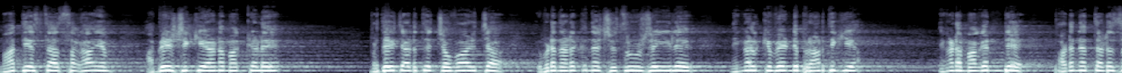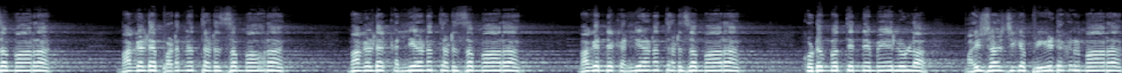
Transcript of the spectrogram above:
മാധ്യസ്ഥ സഹായം അപേക്ഷിക്കുകയാണ് മക്കളെ. പ്രത്യേകിച്ച് അടുത്ത ചൊവ്വാഴ്ച ഇവിടെ നടക്കുന്ന ശുശ്രൂഷയിൽ നിങ്ങൾക്ക് വേണ്ടി പ്രാർത്ഥിക്കുക. നിങ്ങളുടെ മകന്റെ പഠന തടസ്സം മാറാൻ മകളുടെ പഠന തടസ്സം മാറാൻ മകളുടെ കല്യാണ തടസ്സം മാറാൻ മകന്റെ കല്യാണ തടസ്സം മാറാൻ കുടുംബത്തിന്റെ മേലുള്ള പൈശാചിക പീഡകൾ മാറാൻ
